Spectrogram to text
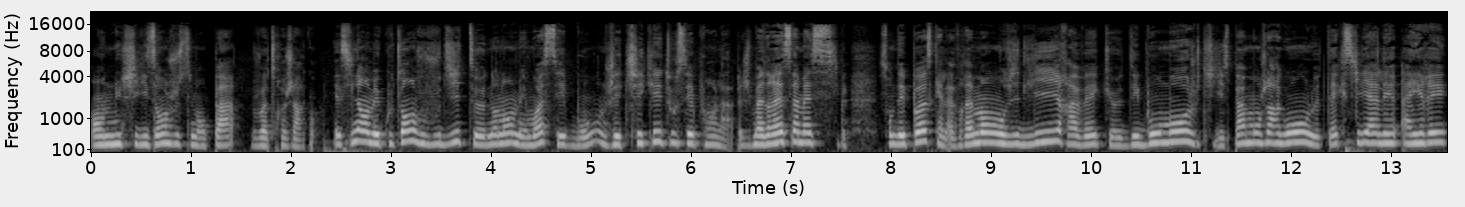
en n'utilisant justement pas votre jargon. Et si là en m'écoutant vous vous dites non non mais moi c'est bon, j'ai checké tous ces points là, je m'adresse à ma cible, ce sont des posts qu'elle a vraiment envie de lire avec des bons mots, j'utilise pas mon jargon, le texte il est aéré,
